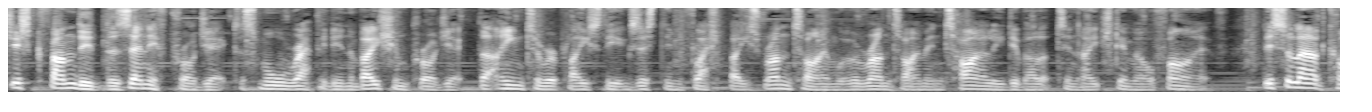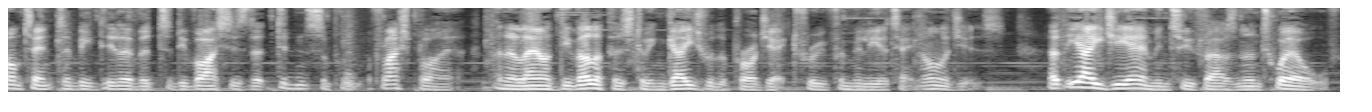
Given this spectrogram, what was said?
JISC funded the Xenith project, a small rapid innovation project that aimed to replace the existing Flash based runtime with a runtime entirely developed in HTML5. This allowed content to be delivered to devices that didn't support the Flash player and allowed developers to engage with the project through familiar technologies. At the AGM in 2012,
